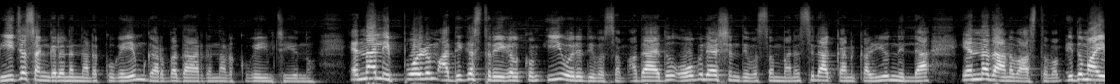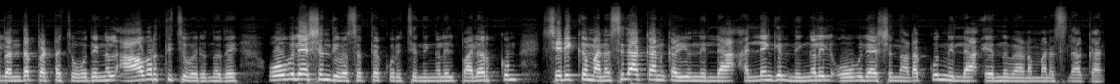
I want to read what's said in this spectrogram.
ബീജസങ്കലനം നടക്കുകയും ഗർഭധാരണം നടക്കുകയും ചെയ്യുന്നു. എന്നാൽ ഇപ്പോഴും അധിക സ്ത്രീകൾക്കും ഈ ഒരു ദിവസം അതായത് ഓവുലേഷൻ ദിവസം മനസ്സിലാക്കാൻ കഴിയുന്നില്ല എന്നതാണ് വാസ്തവം. ഇതുമായി ബന്ധപ്പെട്ട ചോദ്യങ്ങൾ ആവർത്തിച്ചു വരുന്നത് ഓവുലേഷൻ ദിവസത്തെക്കുറിച്ച് നിങ്ങളിൽ പലർക്കും ശരിക്കും മനസ്സിലാക്കാൻ കഴിയുന്നില്ല അല്ലെങ്കിൽ നിങ്ങളിൽ ഓവുലേഷൻ നടക്കുന്നില്ല എന്ന് വേണം മനസ്സിലാക്കാൻ.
